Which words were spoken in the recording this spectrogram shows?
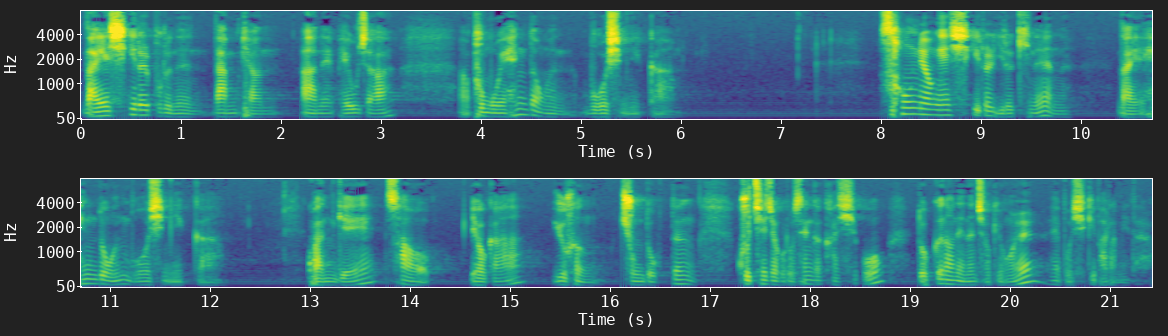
나의 시기를 부르는 남편, 아내, 배우자, 부모의 행동은 무엇입니까? 성령의 시기를 일으키는 나의 행동은 무엇입니까? 관계, 사업, 여가, 유흥, 중독 등 구체적으로 생각하시고 또 끊어내는 적용을 해보시기 바랍니다.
